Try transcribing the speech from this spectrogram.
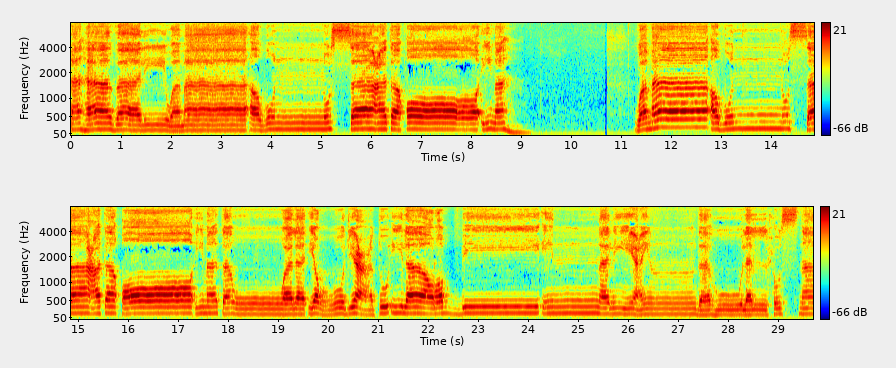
هذا لي وما أظن الساعة قائمة وما أظن الساعة قائمة ولئن رجعت إلى ربي إن لي عنده للحسنى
